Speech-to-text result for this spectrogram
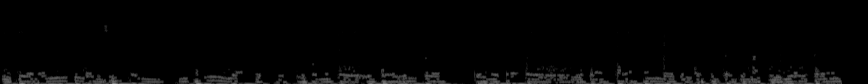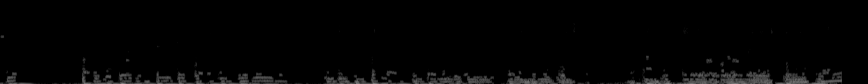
y que realmente lo necesitan en familia, porque como que este evento es de trato de trabajar a fondo con respecto al tema seguridad y prevención, para que toda la gente y consultar simplemente con las denuncias. Acá es el de la clave,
